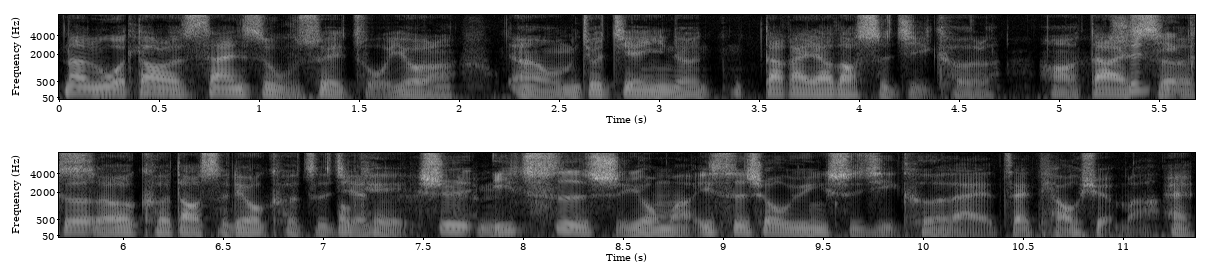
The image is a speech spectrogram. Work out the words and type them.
那如果到了三十五岁左右呢，嗯，我们就建议呢，大概要到十几颗了。哦，大概十十二颗到十六颗之间。OK，是一次使用吗？一次受孕十几颗来再挑选吗？哎，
